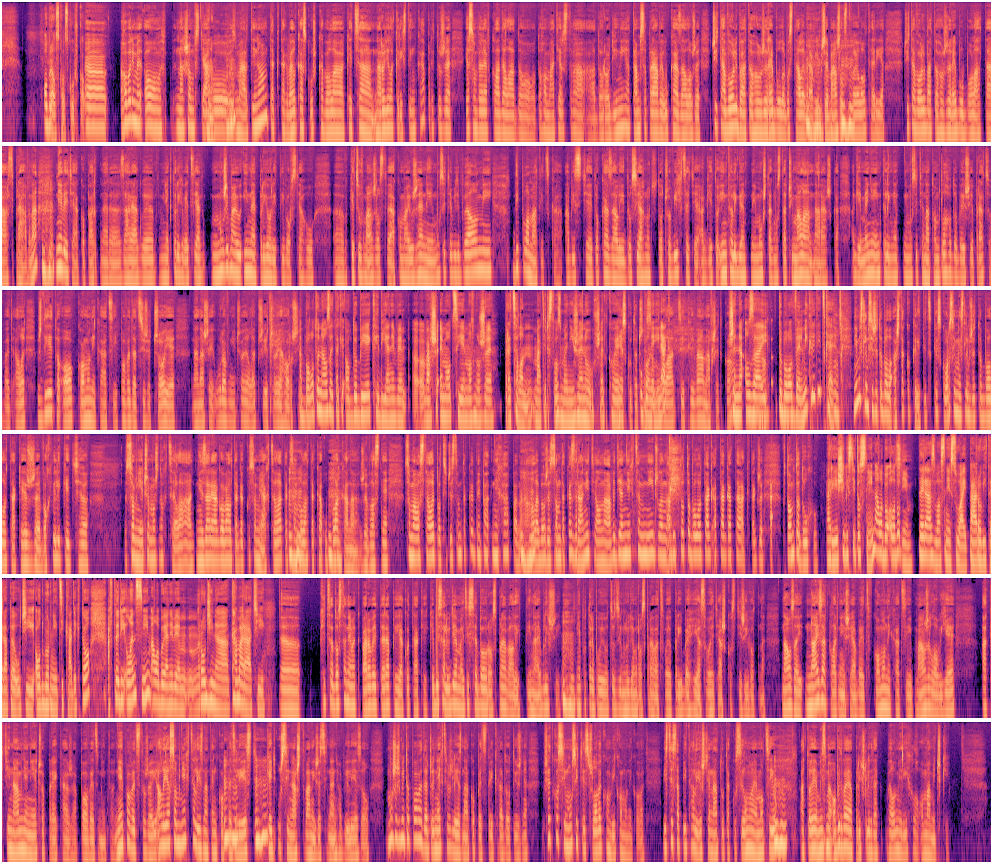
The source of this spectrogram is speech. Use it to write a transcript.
obrovskou skúškou. Uh, hovoríme o našom vzťahu Áno. s Martinom, tak tak veľká skúška bola, keď sa narodila Kristinka, pretože ja som veľa vkladala do toho materstva a do rodiny a tam sa práve ukázalo, že či tá voľba toho žrebu, lebo stále vravím, že manželstvo je lotéria, či tá voľba toho žrebu bola tá správna. Neviete, ako partner zareaguje v niektorých veciach. Muži majú iné priority vo vzťahu, eh, keď sú v manželstve, ako majú ženy. Musíte byť veľmi diplomatická, aby ste dokázali dosiahnuť to, čo vy chcete. Ak je to inteligentný muž, tak mu stačí malá narážka. Ak je menej inteligentný, musíte na tom dlhodobejšie pracovať. Ale vždy je to o komunikácii, povedať si, že čo je na našej úrovni, čo je lepšie, čo je horšie. A bolo to naozaj také obdobie, kedy, ja neviem, e, vaše emócie, možno, že predsa len materstvo zmení ženu, všetko je Neskutočne úplne som inak. bola citlivá na všetko. Že naozaj Áno. to bolo veľmi kritické. Hm. Nemyslím si, že to bolo až tako kritické. Skôr si myslím, že to bolo také, že vo chvíli, keď eh, som niečo možno chcela a nezareagoval tak, ako som ja chcela, tak som Mhm. bola taká uplakaná, že vlastne som mala stále pocit, že som taká nepa- nechápaná, Mhm. alebo že som taká zraniteľná, veď ja nechcem nič, len aby toto bolo tak a tak a tak. Takže v tomto duchu A riešili ste to s ním? Alebo, lebo s ním. teraz vlastne sú aj pároví terapeuti, odborníci, kadekto. A vtedy len s ním, alebo ja neviem, rodina, kamaráti. Eh, keď sa dostaneme k párovej terapii ako takej, keby sa ľudia medzi sebou rozprávali, tí najbližší, Mhm. nepotrebujú cudzím ľuďom rozprávať svoje príbehy a svoje ťažkosti životné. Naozaj najzákladnejšia vec v komunikácii manželov je, ak ti na mne niečo prekáža, povedz mi to. Nepovedz to, že ale ja som nechcel ísť na ten kopec Mhm, liesť, mhm. keď už si naštvaný, že si na ňo vyliezol. Môžeš mi to povedať, že nechceš liesť na kopec trikrát do týždňa. Všetko si musíte s človekom vykomunikovať. Vy ste sa pýtali ešte na tú takú silnú emociu Mhm. a to je, my sme obidvaja prišli tak veľmi rýchlo o mamičky.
